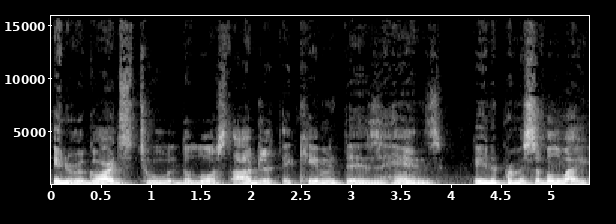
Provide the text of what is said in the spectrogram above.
in regards to the lost object, it came into his hands in a permissible way.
